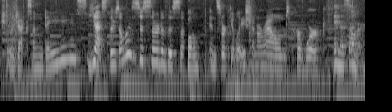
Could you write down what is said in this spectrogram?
Shirley Jackson days. Yes, there's always just sort of this uh, bump in circulation around her work. In the summer.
